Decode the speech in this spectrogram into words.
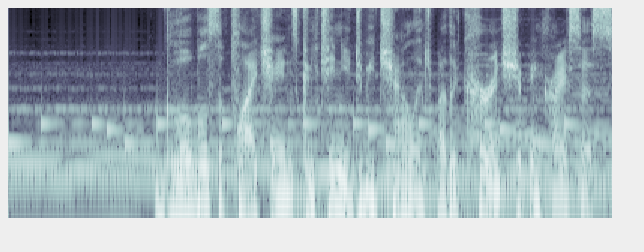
Global supply chains continue to be challenged by the current shipping crisis.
